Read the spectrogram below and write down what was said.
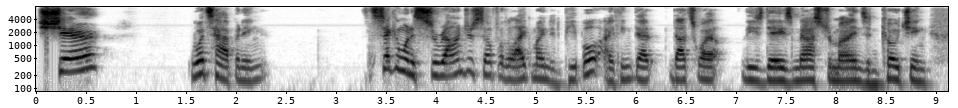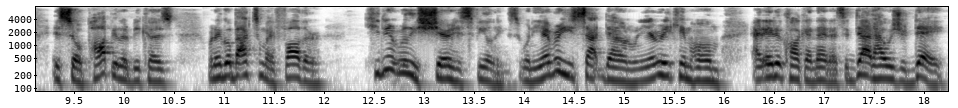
share what's happening. Second one is surround yourself with like-minded people. I think that that's why these days masterminds and coaching is so popular because when I go back to my father, he didn't really share his feelings. Whenever he sat down, whenever he came home at eight o'clock at night, I said, Dad, how was your day?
